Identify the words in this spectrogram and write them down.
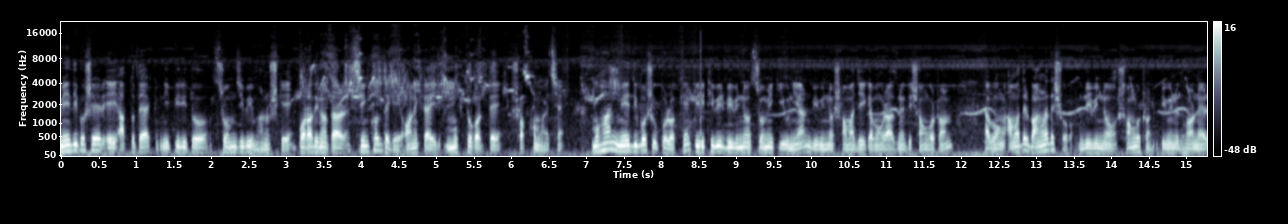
মে দিবসের এই আত্মত্যাগ নিপীড়িত শ্রমজীবী মানুষকে পরাধীনতার শৃঙ্খল থেকে অনেকটাই মুক্ত করতে সক্ষম হয়েছে। মহান মে দিবস উপলক্ষে পৃথিবীর বিভিন্ন শ্রমিক ইউনিয়ন, বিভিন্ন সামাজিক এবং রাজনৈতিক সংগঠন এবং আমাদের বাংলাদেশও বিভিন্ন সংগঠন বিভিন্ন ধরনের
